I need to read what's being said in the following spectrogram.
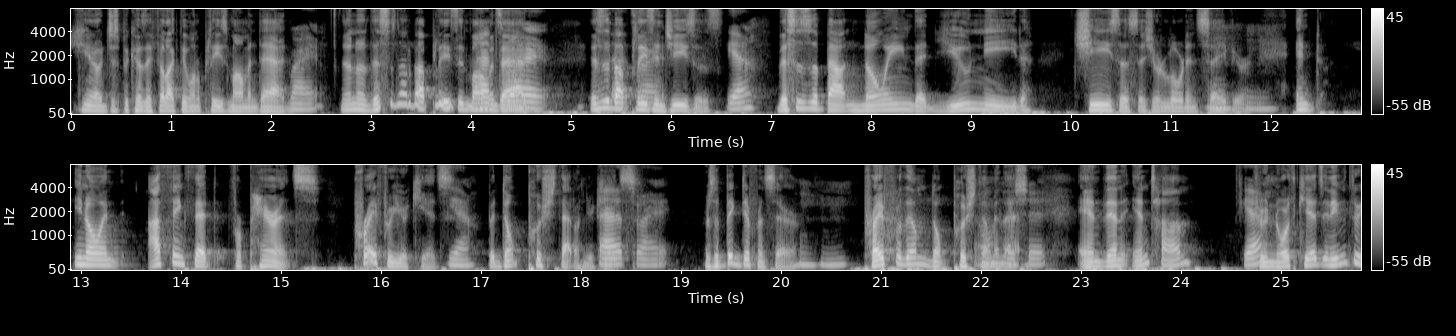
you know, just because they feel like they want to please mom and dad. Right. No, no, this is not about pleasing mom and That's dad. right. This is about That's pleasing right. Jesus. Yeah. This is about knowing that you need Jesus as your Lord and Savior. Mm-hmm. And, you know, and I think that for parents, pray for your kids. Yeah. But don't push that on your kids. That's right. There's a big difference there. Pray for them, don't push them Don't in that. push it. And then in time, Yeah. through North Kids and even through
